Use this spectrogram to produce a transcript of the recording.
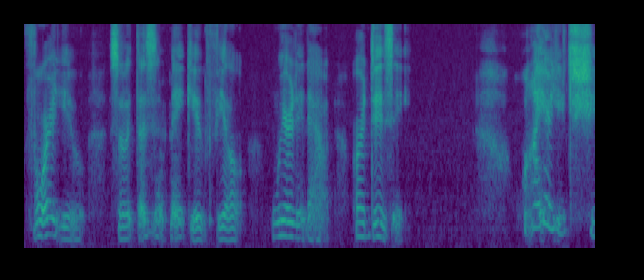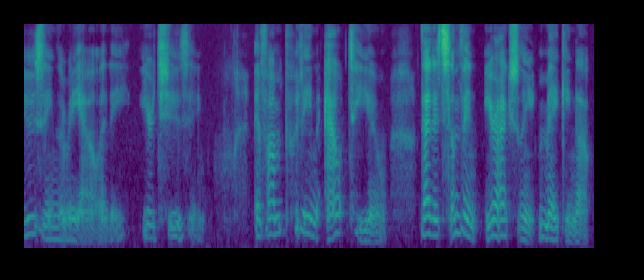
for you so it doesn't make you feel weirded out or dizzy. Why are you choosing the reality you're choosing? If I'm putting out to you that it's something you're actually making up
